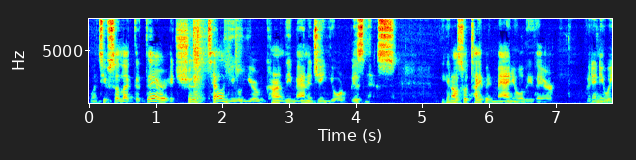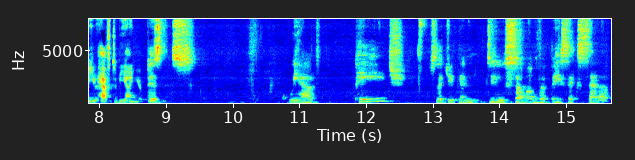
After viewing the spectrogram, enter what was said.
Once you've selected there, it should tell you you're currently managing your business. You can also type it manually there, but anyway, you have to be on your business. We have page so that you can do some of the basic setup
